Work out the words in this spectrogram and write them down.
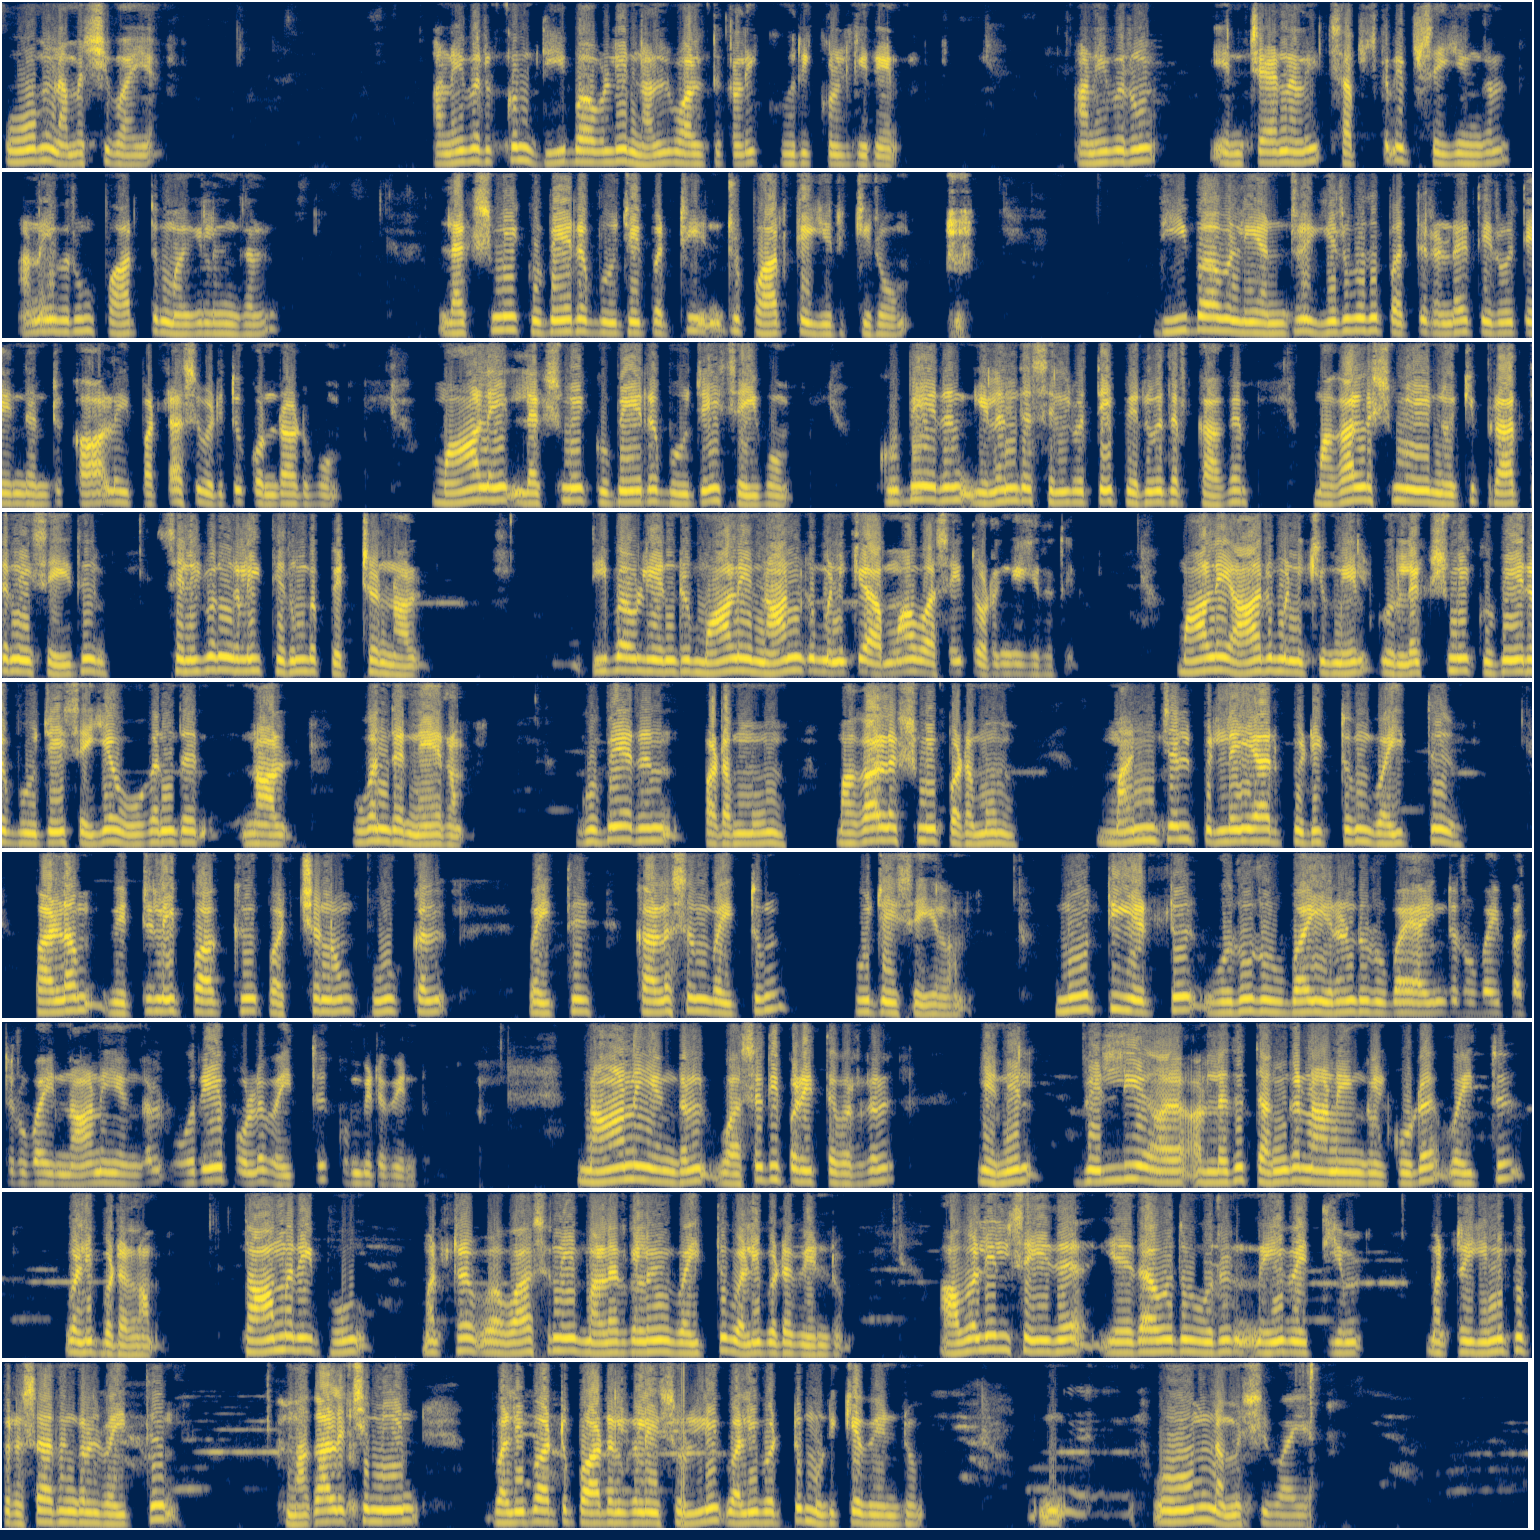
ஓம் நம சிவாய. அனைவருக்கும் தீபாவளி நல்வாழ்த்துக்களை கூறிக்கொள்கிறேன். அனைவரும் என் சேனலை சப்ஸ்கிரைப் செய்யுங்கள். அனைவரும் பார்த்து மகிழுங்கள். லக்ஷ்மி குபேர பூஜை பற்றி இன்று பார்க்க இருக்கிறோம். தீபாவளி அன்று இருபது பத்து ரெண்டாயிரத்தி இருபத்தி ஐந்து அன்று காலை பட்டாசு வெடித்து கொண்டாடுவோம். மாலை லக்ஷ்மி குபேர பூஜை செய்வோம். குபேரன் இழந்த செல்வத்தை பெறுவதற்காக மகாலட்சுமியை நோக்கி பிரார்த்தனை செய்து செல்வங்களை திரும்ப பெற்ற நாள். தீபாவளி அன்று மாலை நான்கு மணிக்கு அமாவாசை தொடங்குகிறது. மாலை ஆறு மணிக்கு மேல் ஒரு லக்ஷ்மி குபேர பூஜை செய்ய உகந்த நாள் உகந்த நேரம். குபேரன் படமும் மகாலட்சுமி படமும் மஞ்சள் பிள்ளையார் பிடித்தும் வைத்து பழம் வெற்றிலைப்பாக்கு பட்சணம் பூக்கள் வைத்து கலசம் வைத்தும் பூஜை செய்யலாம். நூற்றி எட்டு ஒரு ரூபாய் இரண்டு ரூபாய் ஐந்து ரூபாய் பத்து ரூபாய் நாணயங்கள் ஒரே போல வைத்து கும்பிட வேண்டும். நாணயங்கள் வசதி படைத்தவர்கள் எனில் வெள்ளி அல்லது தங்க நாணயங்கள் கூட வைத்து வழிபடலாம். தாமரை பூ மற்ற வாசனை மலர்களையும் வைத்து வழிபட வேண்டும். அவளில் செய்த ஏதாவது ஒரு நெய்வேத்தியம் மற்ற இனிப்பு பிரசாதங்கள் வைத்து மகாலட்சுமியின் வழிபாட்டு பாடல்களை சொல்லி வழிபட்டு முடிக்க வேண்டும். ஓம் நம சிவாய.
